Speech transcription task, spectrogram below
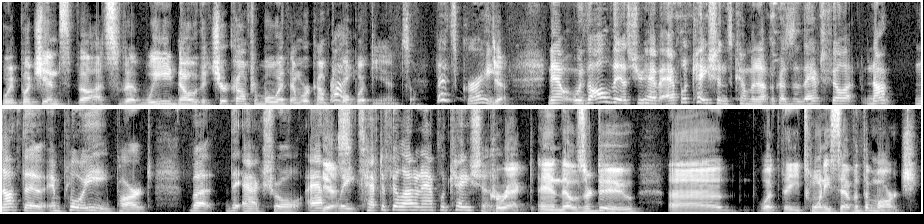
we put you in spots that we know that you're comfortable with and we're comfortable Right. putting you in. So, That's great. Yeah. Now, with all this, you have applications coming up because they have to fill out not not the employee part, but the actual athletes have to fill out an application. correct. And those are due, uh, what, the 27th of March.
